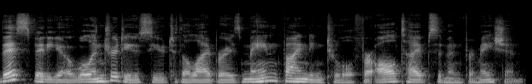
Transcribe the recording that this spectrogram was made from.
This video will introduce you to the library's main finding tool for all types of information.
